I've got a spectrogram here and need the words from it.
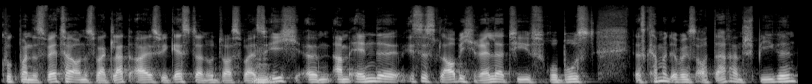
guckt man das Wetter und es war Glatteis wie gestern und was weiß mhm. ich. Ähm, am Ende ist es, glaube ich, relativ robust. Das kann man übrigens auch daran spiegeln,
